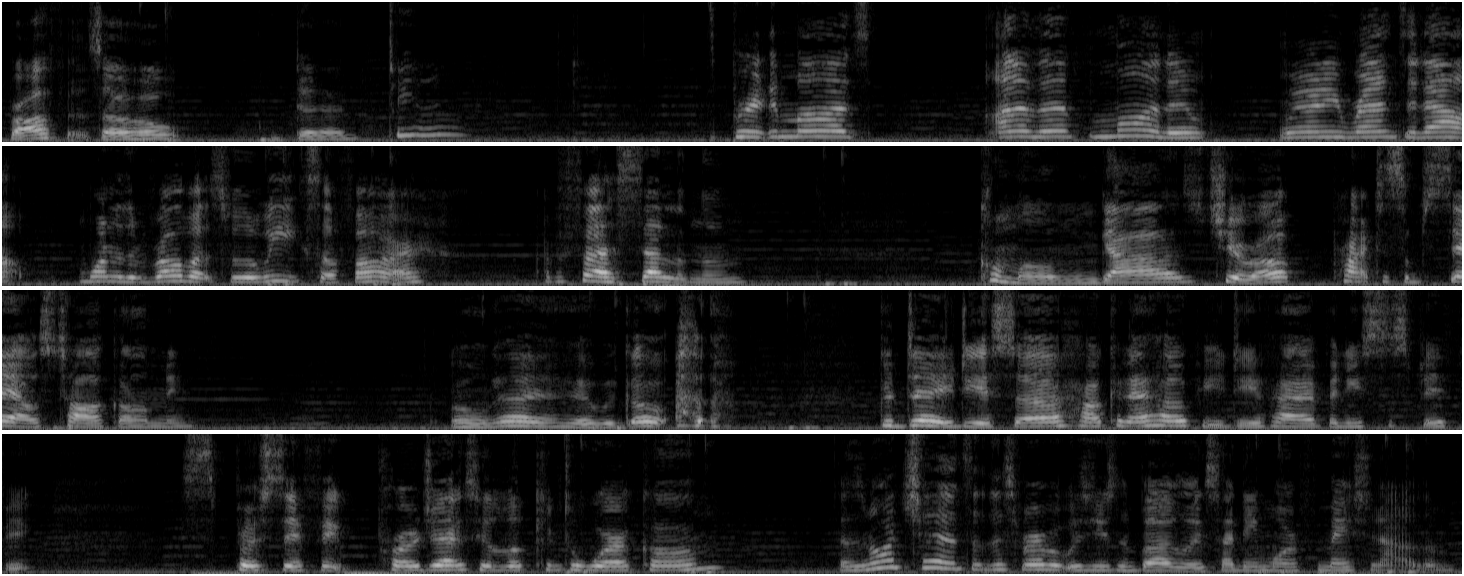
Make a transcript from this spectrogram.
Profits, I hope. Dun -dun. It's pretty much uneventful morning. We only rented out one of the robots for the week so far. I prefer selling them. Come on, guys, cheer up. Practice some sales talk on me. Okay, here we go. Good day, dear sir. How can I help you? Do you have any specific specific projects you're looking to work on? There's no chance that this robot was used in burglary, so I need more information out of them.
